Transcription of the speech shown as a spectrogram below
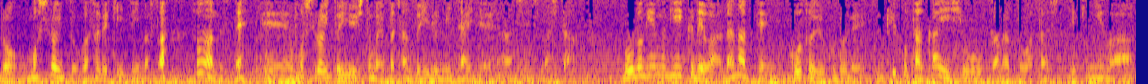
ど面白いと噂で聞いています。あそうなんですね、えー、面白いという人もやっぱちゃんといるみたいで安心しました。ボードゲームギークでは7.5ということで結構高い評価だと私的には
